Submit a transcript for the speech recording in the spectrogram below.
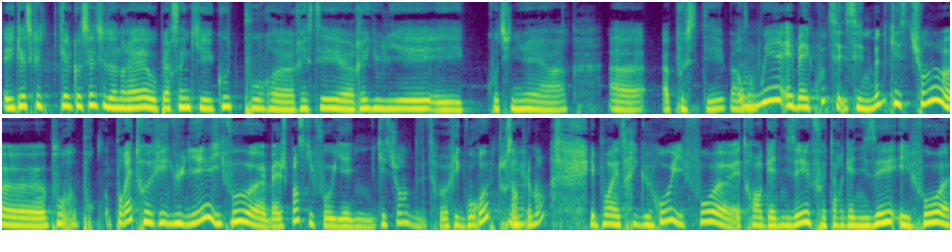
Et qu'est-ce que quel conseil tu donnerais aux personnes qui écoutent pour rester réguliers et continuer à, à, à poster, par exemple Oui, eh ben écoute, c'est une bonne question. euh, pour, pour pour être régulier, il faut, euh, ben, je pense qu'il faut, il y a une question d'être rigoureux, tout simplement. Et pour être rigoureux, il faut euh, être organisé, il faut être organisé et il faut euh,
